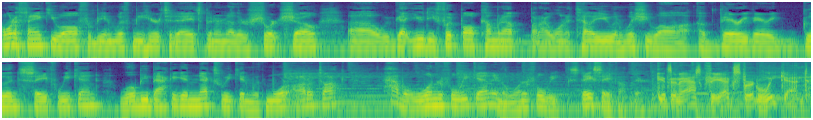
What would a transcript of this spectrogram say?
I want to thank you all for being with me here today. It's been another short show. Uh, we've got UD football coming up, but I want to tell you and wish you all a very, very good, safe weekend. We'll be back again next weekend with more Auto Talk. Have a wonderful weekend and a wonderful week. Stay safe out there. It's an Ask the Expert weekend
